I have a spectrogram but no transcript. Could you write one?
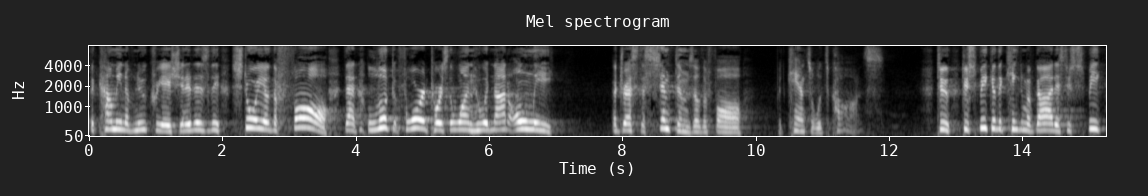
the coming of new creation. It is the story of the fall that looked forward towards the one who would not only address the symptoms of the fall, but cancel its cause. To, to speak of the kingdom of God is to speak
